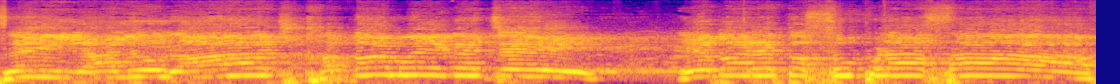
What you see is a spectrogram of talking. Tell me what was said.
সেই লালু রাজ খতম হয়ে গেছে। এবারে তো সুপড়া সাপ।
